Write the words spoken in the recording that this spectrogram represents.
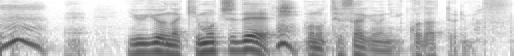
と、いうような気持ちでこの手作業にこだわっております。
